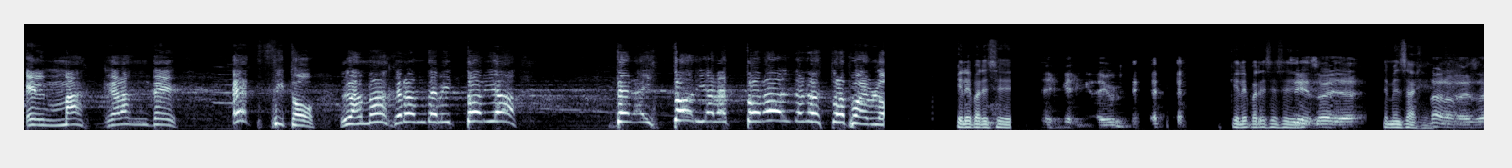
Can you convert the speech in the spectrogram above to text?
el más grande éxito, la más grande victoria de la historia electoral de nuestro pueblo. ¿Qué le parece? ¿Qué le parece ese, sí, eso es, mensaje? No, no, eso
